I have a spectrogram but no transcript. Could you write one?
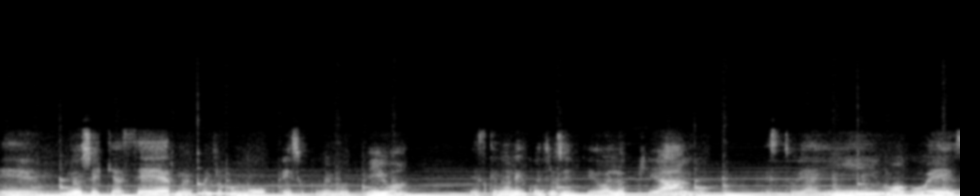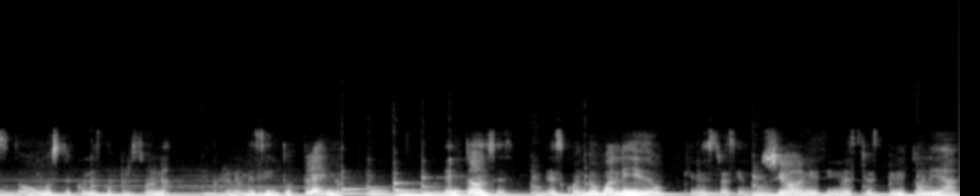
eh, no sé qué hacer, no encuentro como eso que me motiva, es que no le encuentro sentido a lo que hago, estoy ahí o hago esto o estoy con esta persona, pero no me siento pleno. Entonces es cuando valido que nuestras emociones y nuestra espiritualidad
